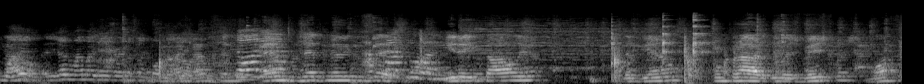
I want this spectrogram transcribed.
Não é ele já não é mais uma encarnação de Bob É um projeto meu e do Zé. Ir à Itália, de avião, comprar duas vespas, moto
